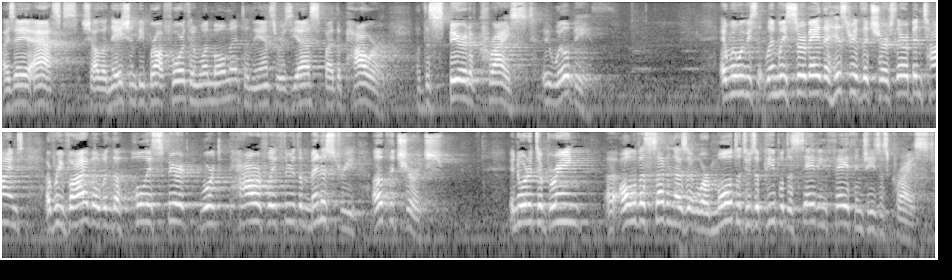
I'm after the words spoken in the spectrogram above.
Isaiah asks, Shall a nation be brought forth in one moment? And the answer is yes, by the power of the Spirit of Christ. It will be. And when we, when we survey the history of the church, there have been times of revival when the Holy Spirit worked powerfully through the ministry of the church in order to bring, uh, all of a sudden, as it were, multitudes of people to saving faith in Jesus Christ.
